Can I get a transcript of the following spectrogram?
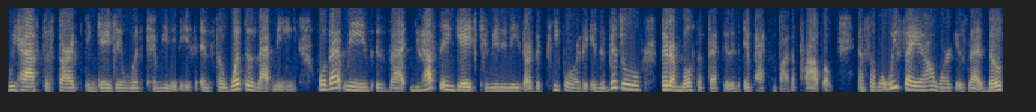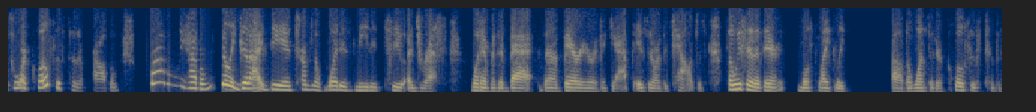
we have to start engaging with communities. And so, what does that mean? Well, that means is that you have to engage communities or the people or the individuals that are most affected and impacted by the problem. And so, what we say in our work is that those who are closest to the problem probably have a really good idea in terms of what is needed to address whatever the, ba- the barrier or the gap is or the challenges. So we say that they're most likely uh, the ones that are closest to the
